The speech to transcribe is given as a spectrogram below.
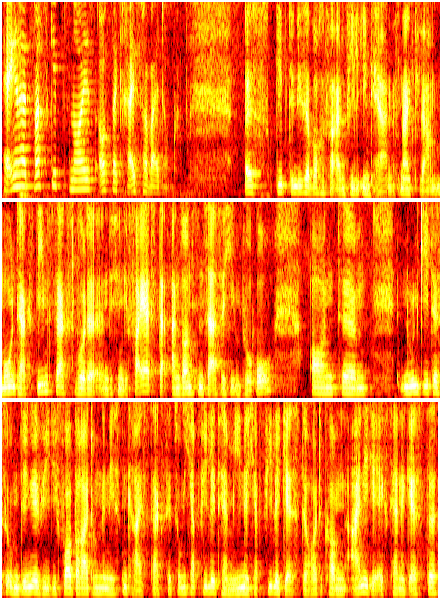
Herr Engelhardt, was gibt's Neues aus der Kreisverwaltung? Es gibt in dieser Woche vor allem viel Internes. Na klar, montags, dienstags wurde ein bisschen gefeiert. Da, ansonsten saß ich im Büro und ähm, nun geht es um Dinge wie die Vorbereitung der nächsten Kreistagssitzung. Ich habe viele Termine, ich habe viele Gäste. Heute kommen einige externe Gäste,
